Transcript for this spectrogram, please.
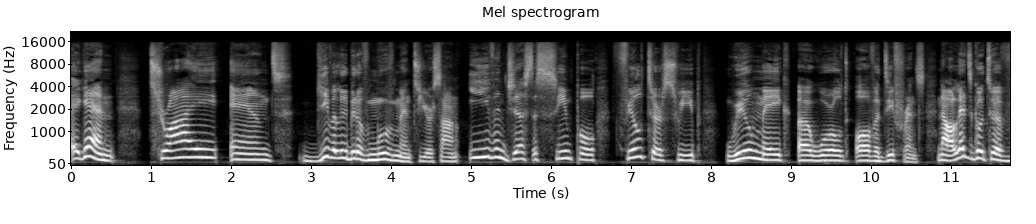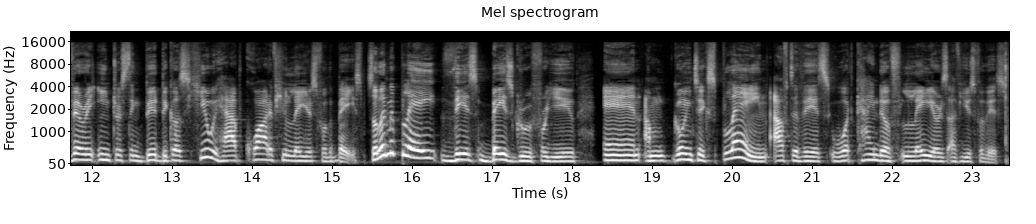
Again, try and give a little bit of movement to your sound. Even just a simple filter sweep will make a world of a difference. Now let's go to a very interesting bit because here we have quite a few layers for the bass. So let me play this bass groove for you and I'm going to explain after this what kind of layers I've used for this.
